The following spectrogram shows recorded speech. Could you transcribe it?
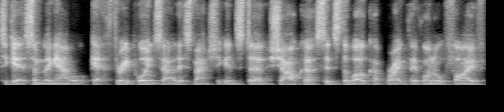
to get something out or get three points out of this match against uh, Schalke. Since the World Cup break, they've won all five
